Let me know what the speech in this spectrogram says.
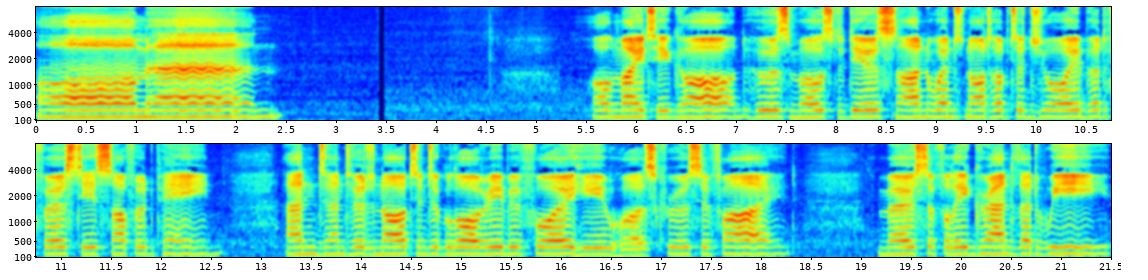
Amen. Almighty God, whose most dear Son went not up to joy, but first he suffered pain, and entered not into glory before he was crucified. Mercifully grant that we,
